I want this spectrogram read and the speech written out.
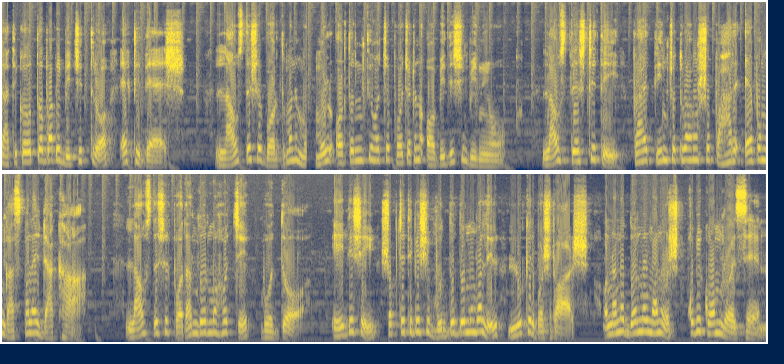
জাতিগতভাবে বিচিত্র একটি দেশ। লাওস দেশের বর্তমানে মূল অর্থনীতি হচ্ছে পর্যটন ও বিদেশি বিনিয়োগ। লাওস দেশটিতে প্রায় তিন চতুর্থাংশ পাহাড় এবং গাছপালায় ঢাকা। লাওস দেশের প্রধান ধর্ম হচ্ছে বৌদ্ধ। এই দেশেই সবচেয়ে বেশি বৌদ্ধ ধর্মাবলীর লোকের বসবাস। অন্যান্য ধর্মের মানুষ খুবই কম রয়েছেন।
